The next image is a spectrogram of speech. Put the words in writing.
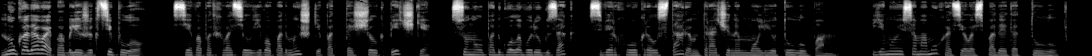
«Ну-ка давай поближе к теплу!» Сева подхватил его подмышки, подтащил к печке, сунул под голову рюкзак, сверху укрыл старым, траченным молью тулупом. Ему и самому хотелось под этот тулуп.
